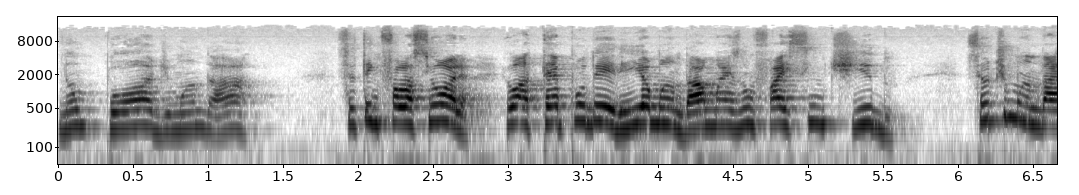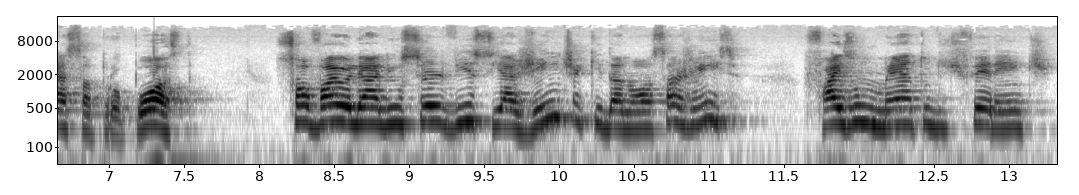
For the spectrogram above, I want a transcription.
Não pode mandar. Você tem que falar assim: olha, eu até poderia mandar, mas não faz sentido. Se eu te mandar essa proposta, só vai olhar ali o serviço e a gente aqui da nossa agência faz um método diferente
